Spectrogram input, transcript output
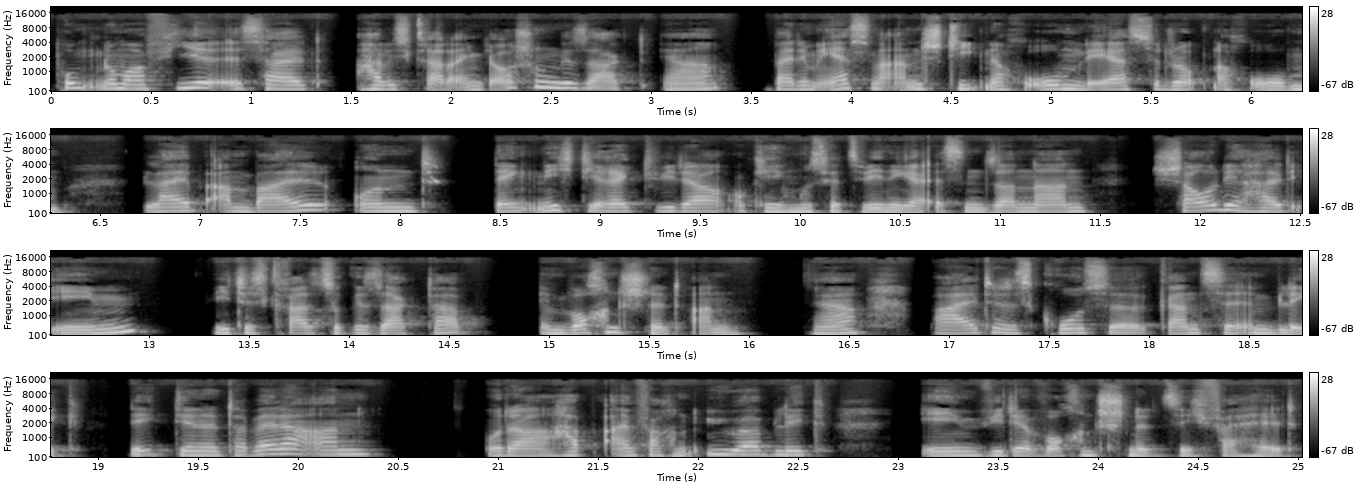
Punkt Nummer vier ist halt, habe ich gerade eigentlich auch schon gesagt, ja, bei dem ersten Anstieg nach oben, der erste Drop nach oben, bleib am Ball und denk nicht direkt wieder, okay, ich muss jetzt weniger essen, sondern schau dir halt eben, wie ich das gerade so gesagt habe, im Wochenschnitt an. Ja, behalte das große Ganze im Blick. Leg dir eine Tabelle an oder hab einfach einen Überblick, eben wie der Wochenschnitt sich verhält.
